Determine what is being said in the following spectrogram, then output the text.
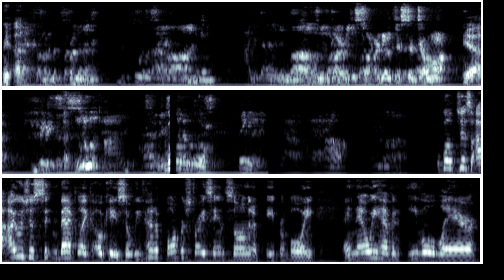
Yeah. From, from the, the suicide on, I fell in love with Garvin Sardo just to tell mom. Yeah. She drinks a suicide. It's a little thing that comes out. Oh, in love. Well, just I, I was just sitting back, like, okay, so we've had a Barbra Streisand song and a Paperboy, and now we have an evil lair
